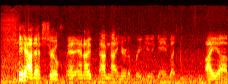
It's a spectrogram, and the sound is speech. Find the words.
yeah, that's true. And, and I, I'm not here to preview the game, but I, uh,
